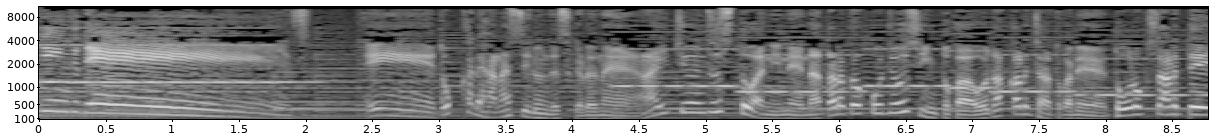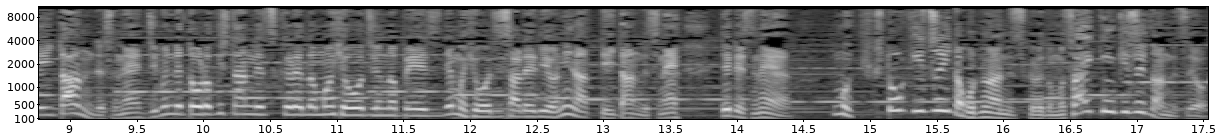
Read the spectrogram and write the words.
ディングでーす。えー、どっかで話してるんですけどね、iTunes ストアにね、なたらか向上心とか、小田カルチャーとかね、登録されていたんですね。自分で登録したんですけれども、標準のページでも表示されるようになっていたんですね。でですね、もう、ふと気づいたことなんですけれども、最近気づいたんですよ。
